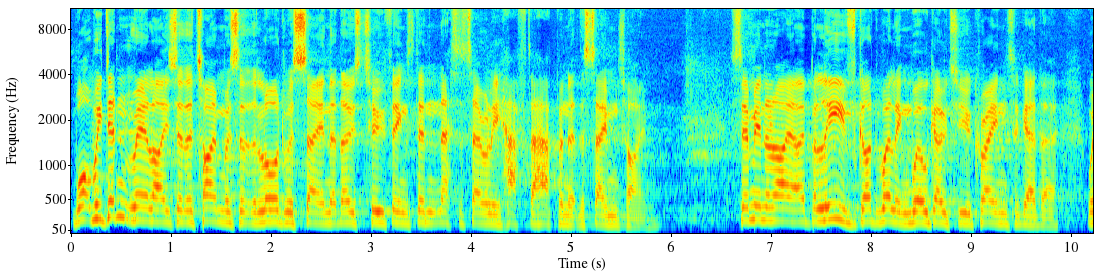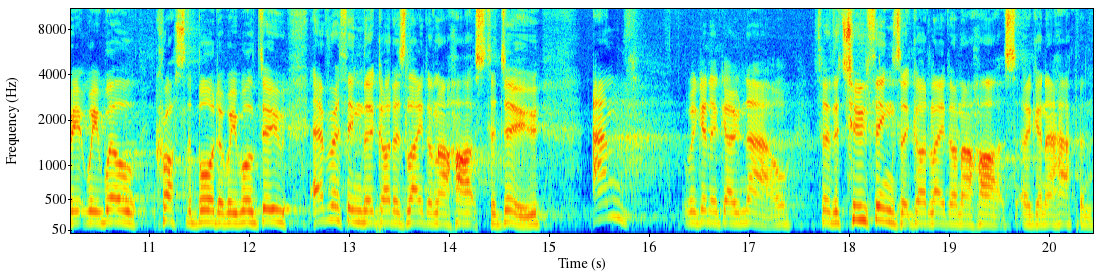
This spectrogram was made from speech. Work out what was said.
What we didn't realize at the time was that the Lord was saying that those two things didn't necessarily have to happen at the same time. Simeon and I, I believe, God willing, will go to Ukraine together. We, we will cross the border. We will do everything that God has laid on our hearts to do. And we're going to go now. So the two things that God laid on our hearts are going to happen.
